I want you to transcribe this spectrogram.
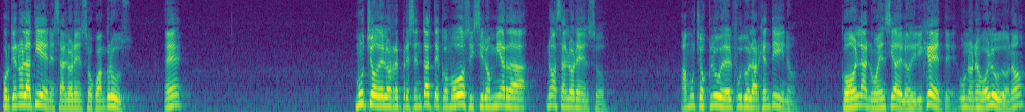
porque no la tiene San Lorenzo, Juan Cruz. ¿eh? Muchos de los representantes como vos hicieron mierda no a San Lorenzo, a muchos clubes del fútbol argentino, con la anuencia de los dirigentes. Uno no es boludo, ¿no?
